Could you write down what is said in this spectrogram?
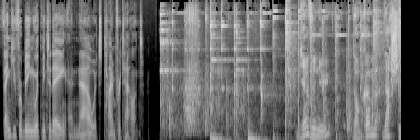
Thank you for being with me today, and now it's time for talent. Bienvenue dans Comme d'Archi.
